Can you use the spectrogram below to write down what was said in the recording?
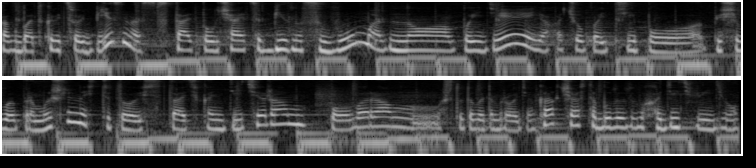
как бы открыть свой бизнес, стать, получается, бизнес-вумен, но по идее я хочу пойти по пищевой промышленности, то есть стать кондитером, поваром, что-то в этом роде. Как часто будут выходить видео?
